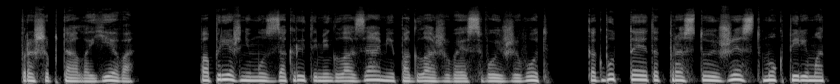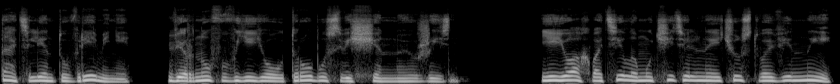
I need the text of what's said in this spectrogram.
— прошептала Ева, по-прежнему с закрытыми глазами поглаживая свой живот, как будто этот простой жест мог перемотать ленту времени, вернув в ее утробу священную жизнь. Ее охватило мучительное чувство вины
